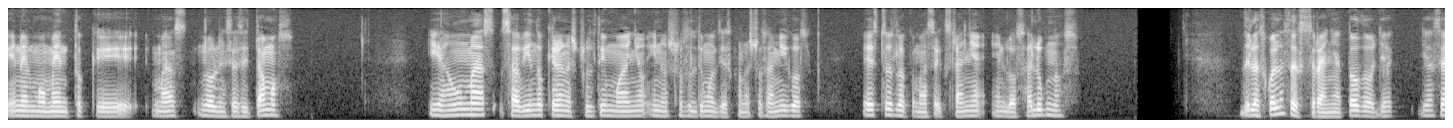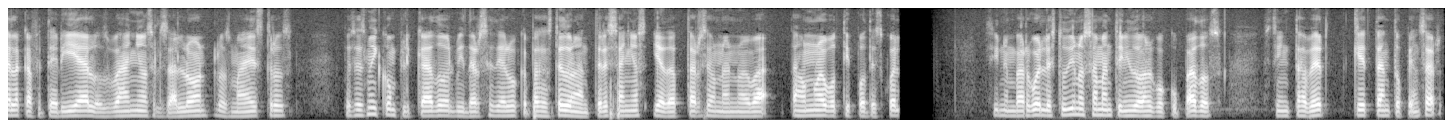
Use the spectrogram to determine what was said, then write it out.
en el momento que más lo necesitamos. Y aún más sabiendo que era nuestro último año y nuestros últimos días con nuestros amigos. Esto es lo que más extraña en los alumnos. De la escuela se extraña todo, ya, ya sea la cafetería, los baños, el salón, los maestros, pues es muy complicado olvidarse de algo que pasaste durante tres años y adaptarse a una nueva, a un nuevo tipo de escuela. Sin embargo, el estudio nos ha mantenido algo ocupados, sin saber qué tanto pensar,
